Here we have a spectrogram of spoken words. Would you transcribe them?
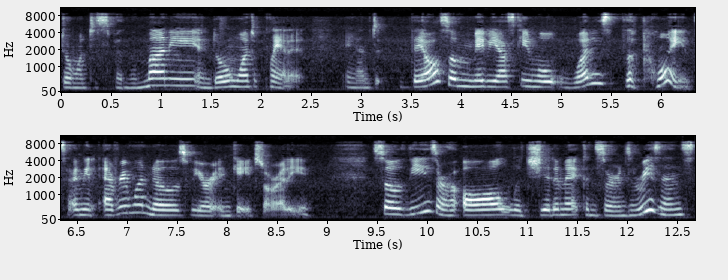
don't want to spend the money, and don't want to plan it. And they also may be asking, well, what is the point? I mean, everyone knows we are engaged already. So these are all legitimate concerns and reasons.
